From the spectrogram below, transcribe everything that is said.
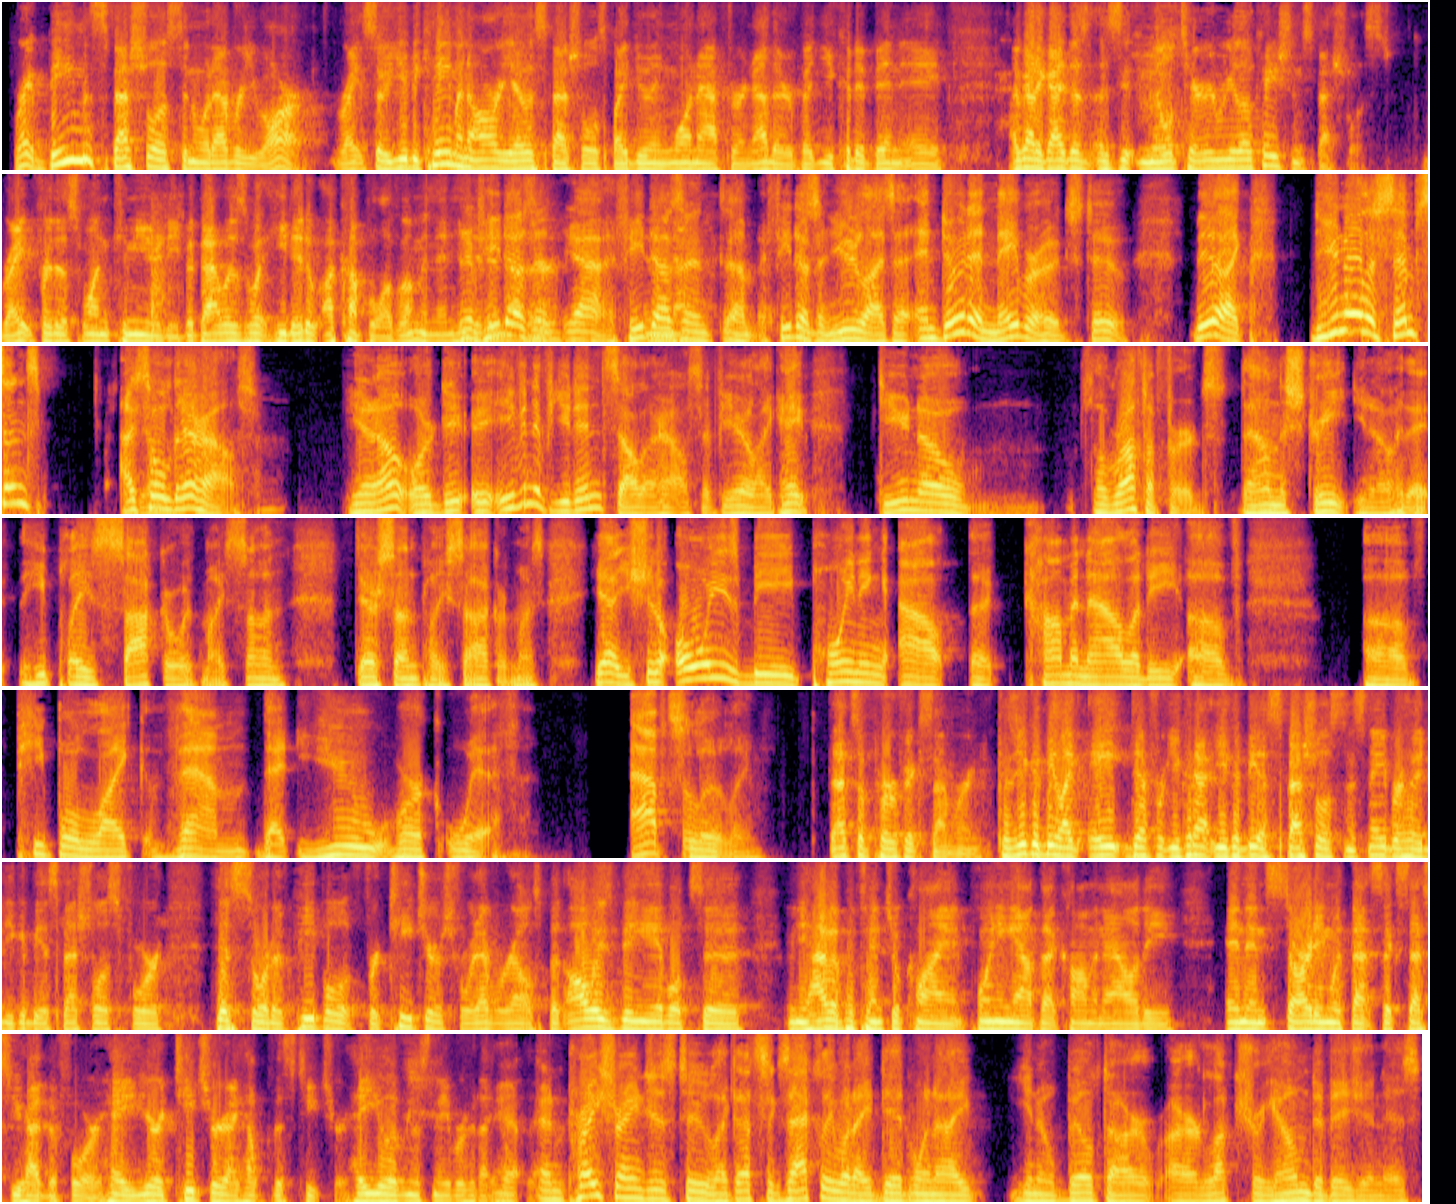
Right, being the specialist in whatever you are, right? So you became an REO specialist by doing one after another, but you could have been a. I've got a guy that's a military relocation specialist, right, for this one community. But that was what he did a couple of them, and then he if he another. doesn't, yeah, if he doesn't, um, if he doesn't utilize that, and do it in neighborhoods too, be like, do you know the Simpsons? I sold their house, you know, or do even if you didn't sell their house, if you're like, hey, do you know the Rutherfords down the street? You know, they, he plays soccer with my son. Their son plays soccer with my. son. Yeah, you should always be pointing out the commonality of of people like them that you work with. Absolutely. That's a perfect summary because you could be like eight different. You could have, you could be a specialist in this neighborhood. You could be a specialist for this sort of people, for teachers, for whatever else. But always being able to, when you have a potential client, pointing out that commonality, and then starting with that success you had before. Hey, you're a teacher. I helped this teacher. Hey, you live in this neighborhood. I Yeah, and price ranges too. Like that's exactly what I did when I, you know, built our our luxury home division. Is,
